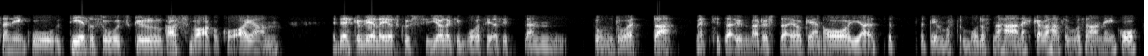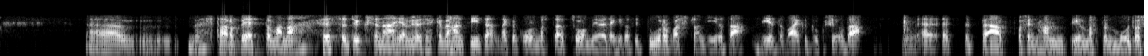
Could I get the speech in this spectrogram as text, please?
se niin kuin tietoisuus kyllä kasvaa koko ajan. Et ehkä vielä joskus joitakin vuosia sitten tuntuu, että, että sitä ymmärrystä ei oikein ole ja että, että ilmastonmuutos nähdään ehkä vähän semmoisena niin kuin, tarpeettomana hössötyksenä ja myös ehkä vähän siitä näkökulmasta, että Suomi on jotenkin tosi turvassa niiltä, niiltä vaikutuksilta, että pääosinhan ilmastonmuutos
